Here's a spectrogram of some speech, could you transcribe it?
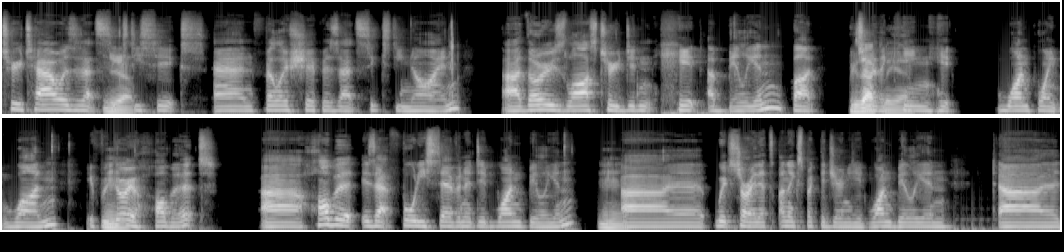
Two Towers is at Yeah. 66, and Fellowship is at 69. Uh, those last two didn't hit a billion, but Return Exactly, of yeah. the King hit 1.1. If we Mhm. go Hobbit, uh, Hobbit is at 47. It did 1 billion. Mhm. Uh, which sorry, that's Unexpected Journey did 1 billion. Uh,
